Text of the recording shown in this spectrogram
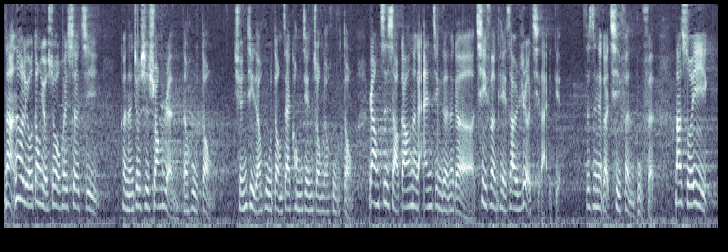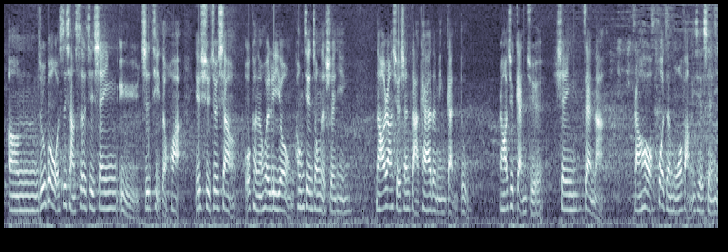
那那个流动有时候我会设计，可能就是双人的互动、群体的互动，在空间中的互动，让至少刚刚那个安静的那个气氛可以稍微热起来一点。这是那个气氛的部分。那所以，嗯，如果我是想设计声音与肢体的话，也许就像我可能会利用空间中的声音，然后让学生打开他的敏感度，然后去感觉声音在哪，然后或者模仿一些声音，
